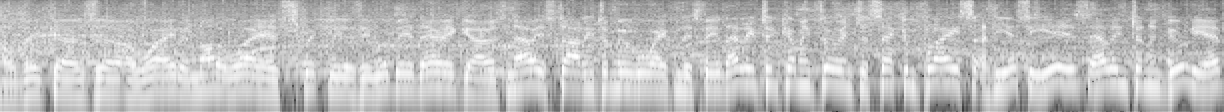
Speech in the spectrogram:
Vicaut's uh, away, but not away as quickly as he would be. There he goes. Now he's starting to move away from this field. Ellington coming through into second place. Uh, yes, he is. Ellington and Guliev.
